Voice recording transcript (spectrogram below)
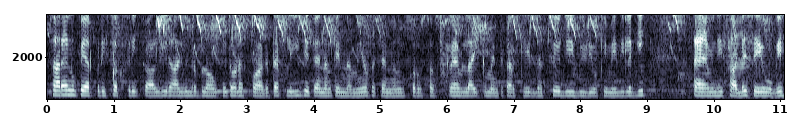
ਸਾਰਿਆਂ ਨੂੰ ਪਿਆਰ ਭਰੀ ਸਤਿ ਸ੍ਰੀ ਅਕਾਲ ਜੀ। ਰਾਜਵਿੰਦਰ ਬਲੌਗ ਤੇ ਤੁਹਾਡਾ ਸਵਾਗਤ ਹੈ। ਪਲੀਜ਼ ਜੇ ਚੈਨਲ ਤੇ ਨਵੇਂ ਹੋ ਤਾਂ ਚੈਨਲ ਨੂੰ ਕਰੋ ਸਬਸਕ੍ਰਾਈਬ ਲਾਈਕ ਕਮੈਂਟ ਕਰਕੇ ਦੱਸਿਓ ਜੀ ਵੀਡੀਓ ਕਿਵੇਂ ਦੀ ਲੱਗੀ। ਟਾਈਮ ਜੀ 6:30 ਹੋ ਗਏ।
